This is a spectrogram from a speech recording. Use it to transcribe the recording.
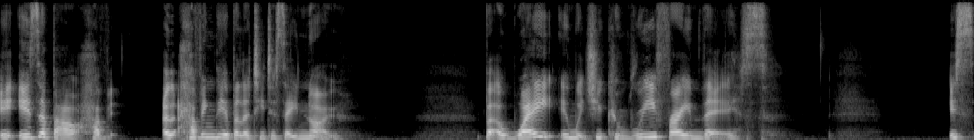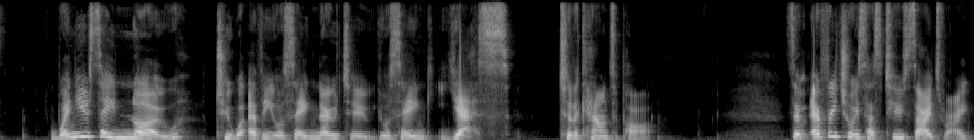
it is about have, uh, having the ability to say no. But a way in which you can reframe this is when you say no to whatever you're saying no to, you're saying yes to the counterpart. So every choice has two sides, right?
